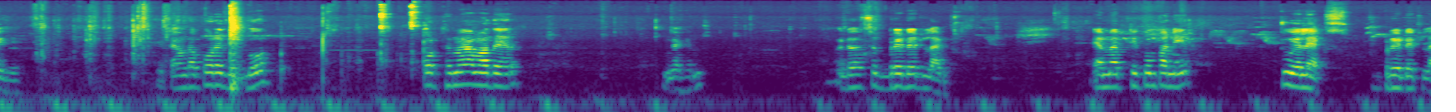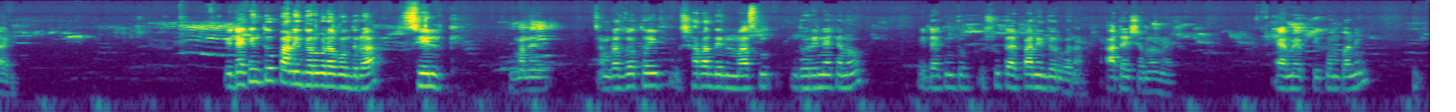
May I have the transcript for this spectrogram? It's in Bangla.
এই যে, এটা আমরা পরে দেখব। প্রথমে আমাদের, দেখেন, এটা হচ্ছে ব্রেডেড লাইন এমএফটি কোম্পানির টুয়েল এক্স ব্রেডেড লাইন এটা কিন্তু পানি ধরবে না বন্ধুরা, সিল্ক। মানে আমরা যতই সারাদিন মাছ ধরি না কেন, এটা কিন্তু সুতায় পানি ধরবে না আঠাইশ এম এর এমএফটি কোম্পানি।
